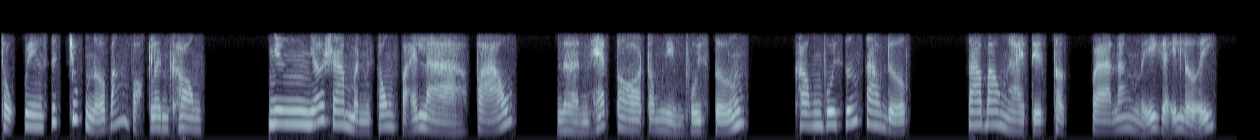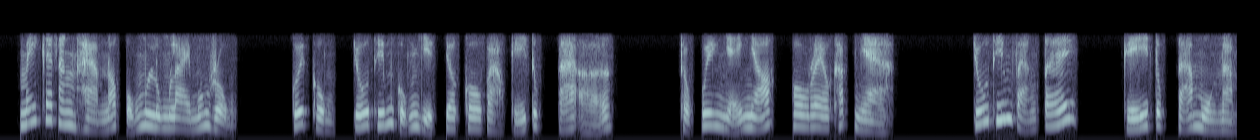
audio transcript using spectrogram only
Thục viên xích chút nữa bắn vọt lên không, nhưng nhớ ra mình không phải là pháo, nên hét to trong niềm vui sướng. Không vui sướng sao được, Sao bao ngày tuyệt thực và năng nỉ gãy lưỡi, mấy cái răng hàm nó cũng lung lay muốn rụng. Cuối cùng, chú thím cũng diệt cho cô vào ký túc xá ở. Thục quyên nhảy nhót, hô reo khắp nhà. Chú thím vạn tế, ký túc xá muôn năm.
